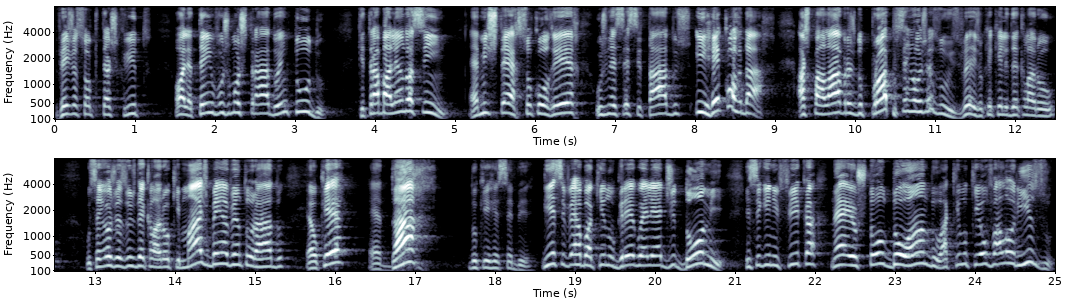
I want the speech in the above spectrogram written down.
Veja só o que está escrito. Olha, tenho-vos mostrado em tudo que trabalhando assim, é mister socorrer os necessitados e recordar as palavras do próprio Senhor Jesus. Veja o que, que ele declarou. O Senhor Jesus declarou que mais bem-aventurado é o quê? É dar do que receber. E esse verbo aqui no grego ele é didome e significa, né, eu estou doando aquilo que eu valorizo.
